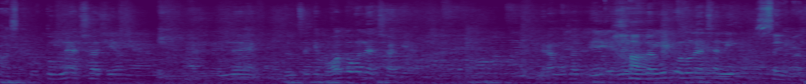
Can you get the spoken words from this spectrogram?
हाँ सर। तो तुमने अच्छा किया। तुमने दिल से कि बहुत लोगों ने अच्छा किया। मेरा मतलब ये हाँ। मतलब नहीं कि उन्होंने अच्छा नहीं किया। सही बात।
